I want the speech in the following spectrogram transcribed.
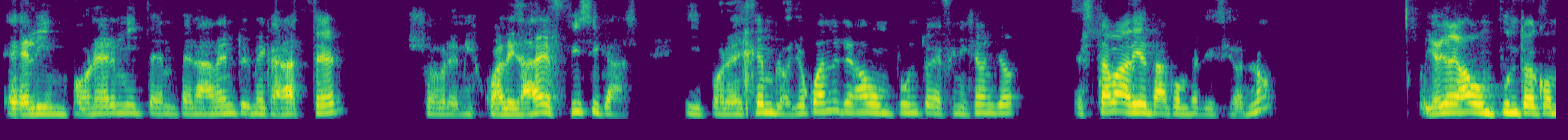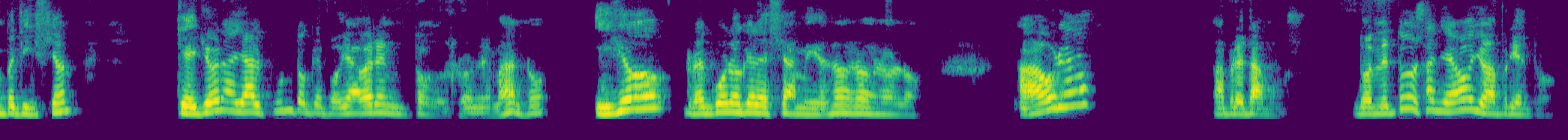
el imponer mi temperamento y mi carácter sobre mis cualidades físicas. Y, por ejemplo, yo cuando llegaba a un punto de definición, yo estaba a dieta de competición, ¿no? Yo llegaba a un punto de competición que yo era ya el punto que podía ver en todos los demás, ¿no? Y yo recuerdo que decía a Miguel, no, no, no, no. Ahora apretamos. Donde todos han llegado, yo aprieto.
